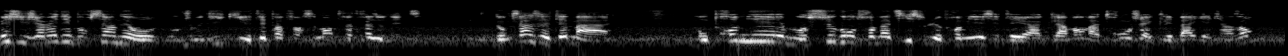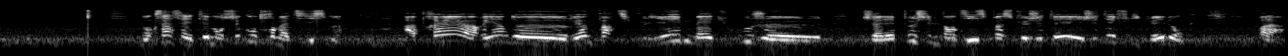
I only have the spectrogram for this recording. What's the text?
mais j'ai jamais déboursé un euro, donc je me dis qu'il n'était pas forcément très très honnête. Donc ça, c'était ma mon premier, mon second traumatisme. Le premier, c'était euh, clairement ma tronche avec les bagues à 15 ans. Donc ça, ça a été mon second traumatisme. Après, euh, rien de, rien de particulier, mais du coup, je, j'allais peu chez le dentiste parce que j'étais, j'étais flippé. Donc voilà.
